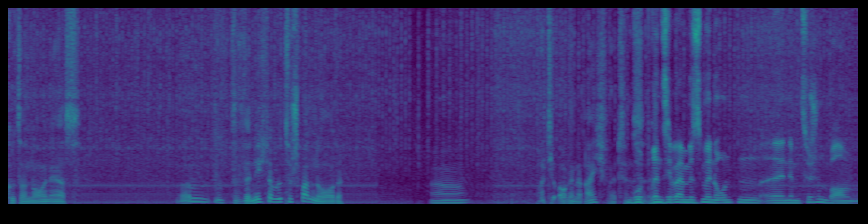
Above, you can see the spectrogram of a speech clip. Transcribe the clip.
Kurz nach neun erst. Ähm, Wenn nicht, dann wird es eine spannende Horde. Ah. Boah, die Organe Reichweite. Gut, prinzipiell müssen wir nur unten äh, in dem Zwischenboden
